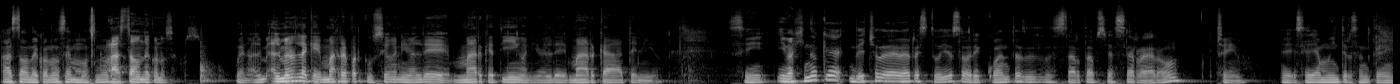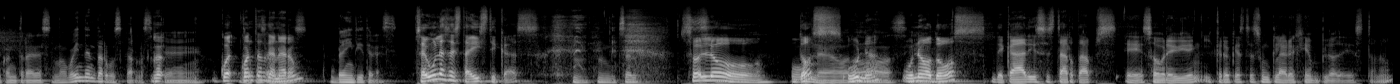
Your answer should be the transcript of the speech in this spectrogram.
hasta donde conocemos, ¿no? Hasta donde conocemos. Bueno, al, al menos la que más repercusión a nivel de marketing o a nivel de marca ha tenido. Sí, imagino que de hecho debe haber estudios sobre cuántas de esas startups ya cerraron. Sí. Eh, sería muy interesante encontrar eso, ¿no? Voy a intentar buscarlo. así ¿Cu- que- cu- ¿Cuántas ganaron? 23. Según las estadísticas, Sol- solo dos, una, sí. una o dos de cada 10 startups eh, sobreviven y creo que este es un claro ejemplo de esto, ¿no?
